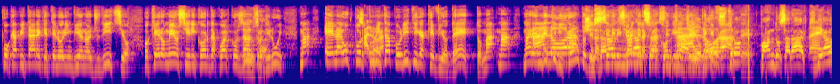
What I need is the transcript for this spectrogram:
può capitare che te lo rinviano a giudizio o che Romeo si ricorda qualcos'altro di lui? Ma è l'opportunità Allora. politica che vi ho detto, ma, ma- ma rendetevi Allora- conto della selezione della classe contrario dirigente che fate. quando sarà archiviato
